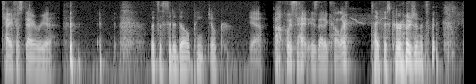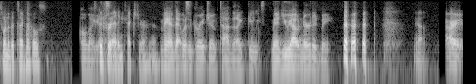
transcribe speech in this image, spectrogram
typhus diarrhea. That's a Citadel paint joke. Yeah. Oh, is that is that a color? Typhus corrosion. It's it's one of the technicals. Oh my god. Good for adding texture. Man, that was a great joke, Tom. That I man, you out nerded me. Yeah. All right.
